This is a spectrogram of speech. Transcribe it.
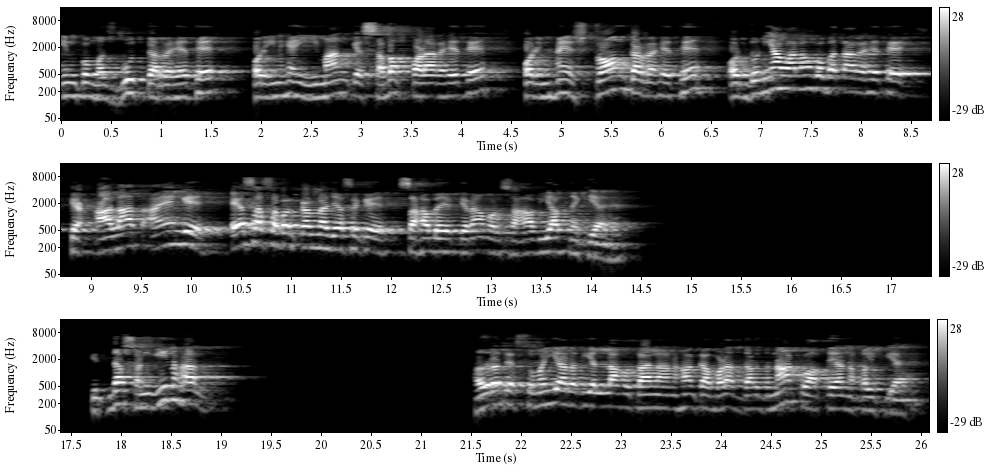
ان کو مضبوط کر رہے تھے اور انہیں ایمان کے سبق پڑھا رہے تھے۔ اور انہیں اسٹرانگ کر رہے تھے اور دنیا والوں کو بتا رہے تھے کہ حالات آئیں گے، ایسا صبر کرنا جیسے کہ صحابہ کرام اور صحابیات نے کیا ہے۔ کتنا سنگین حال۔ حضرت سمیہ رضی اللہ تعالی عنہ کا بڑا دردناک واقعہ نقل کیا ہے۔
